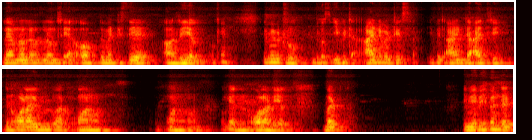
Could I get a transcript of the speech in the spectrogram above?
lambda lambda 3 of the matrix A are real okay it may be true because if it int matrix if it int i3 then all eigenvalues are 1 1 1 1 1 okay then all are real but it may be happen that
